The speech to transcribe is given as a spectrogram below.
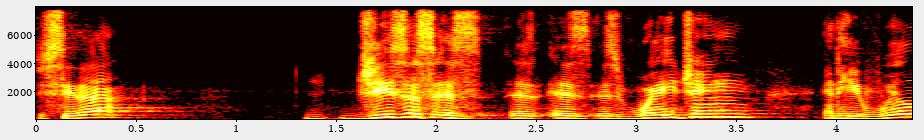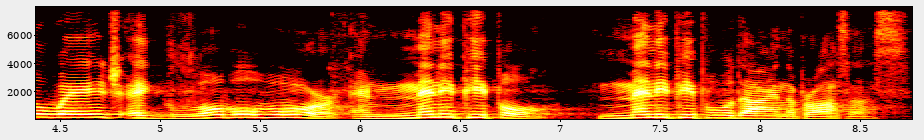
you see that? Jesus is, is, is waging and he will wage a global war, and many people Many people will die in the process.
